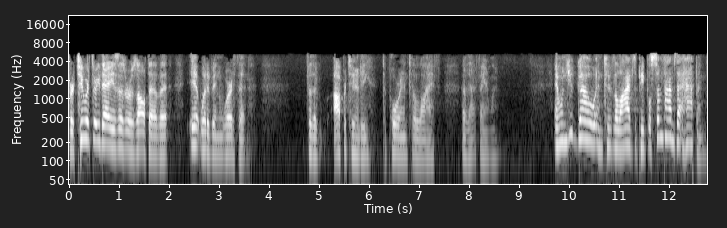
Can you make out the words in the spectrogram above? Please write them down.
for two or three days as a result of it, it would have been worth it for the opportunity to pour into the life of that family. And when you go into the lives of people, sometimes that happens.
